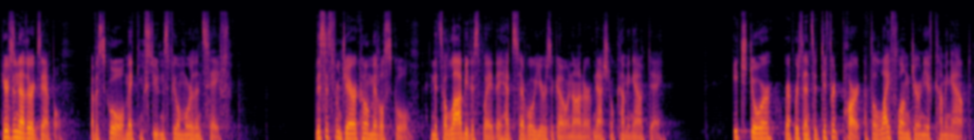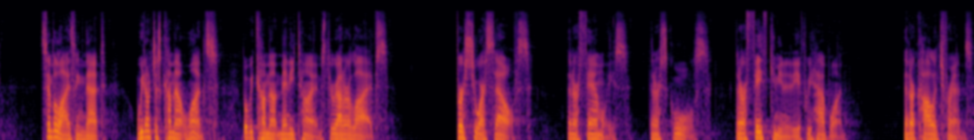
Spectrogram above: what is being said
Here's another example of a school making students feel more than safe. This is from Jericho Middle School, and it's a lobby display they had several years ago in honor of National Coming Out Day. Each door represents a different part of the lifelong journey of coming out, symbolizing that we don't just come out once, but we come out many times throughout our lives. First to ourselves, then our families, then our schools, then our faith community if we have one, then our college friends,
